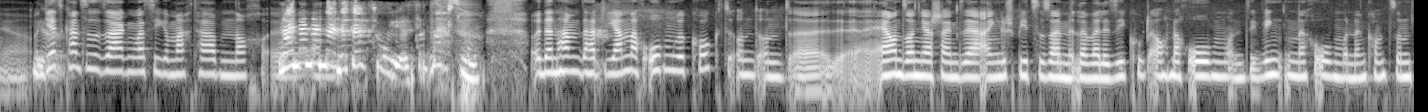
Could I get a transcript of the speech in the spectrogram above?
Ja. Und Ja. jetzt kannst du sagen, was sie gemacht haben noch. äh, Nein, nein, nein, nein, das sagst du jetzt. Das sagst du. Und dann haben, hat Jan nach oben geguckt und, und äh, er und Sonja scheinen sehr eingespielt zu sein. Mittlerweile sie guckt auch nach oben und sie winken nach oben und dann kommt so ein,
